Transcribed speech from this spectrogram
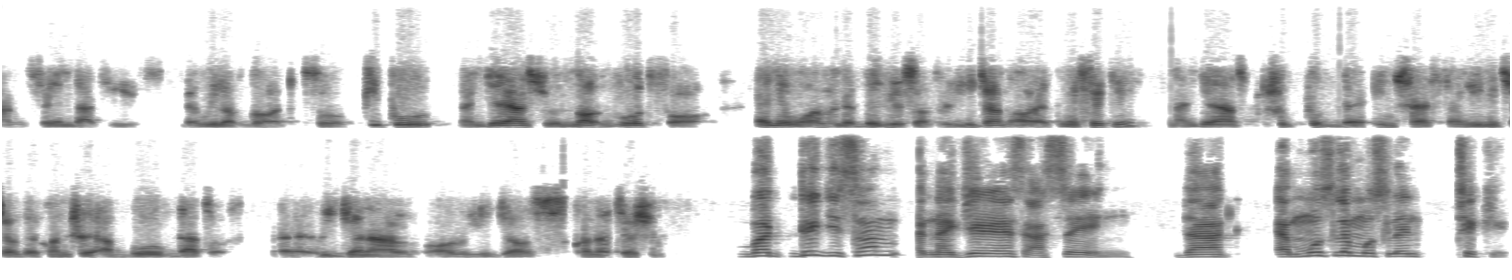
and saying that he's the will of God. So people, Nigerians should not vote for anyone on the basis of religion or ethnicity. Nigerians should put the interest and unity of the country above that of uh, regional or religious connotation. But Deji, some Nigerians are saying that a Muslim Muslim ticket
